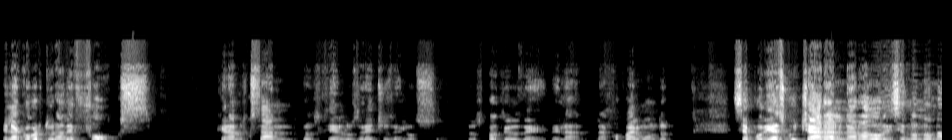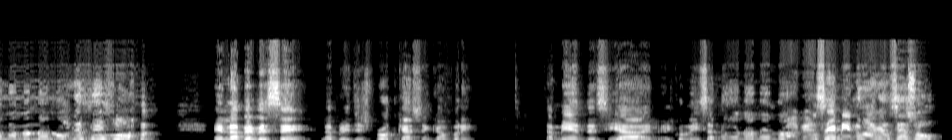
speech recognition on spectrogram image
En la cobertura de Fox, que eran los que están, los que tienen los derechos de los, los partidos de, la, Copa del Mundo, se podía escuchar al narrador diciendo, no, no, no, no, no, no hagas eso. En la BBC, la British Broadcasting Company, también decía el, cronista, no, no, no, no hagas, Emi, no hagas eso.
